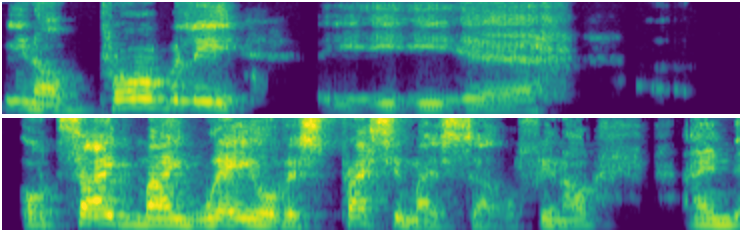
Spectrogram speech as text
you know, probably uh, outside my way of expressing myself. You know, and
